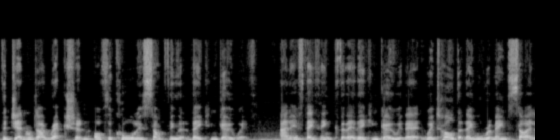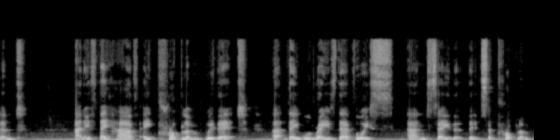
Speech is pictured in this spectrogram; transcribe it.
the general direction of the call is something that they can go with. And if they think that they, they can go with it, we're told that they will remain silent. And if they have a problem with it, uh, they will raise their voice and say that, that it's a problem.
